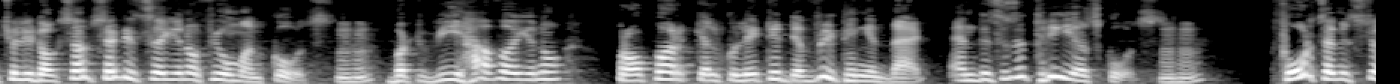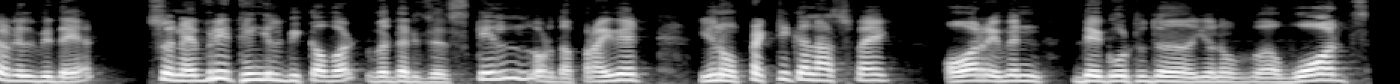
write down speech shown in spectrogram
actually, Dr. Saab said it's a you know few month course, but we have a you know proper calculated everything in that, and this is a three years course. Four semester will be there, so in everything will be covered, whether it's a skill or the private you know practical aspect, or even they go to the you know uh, wards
